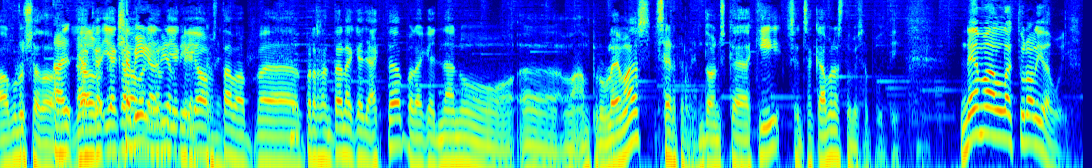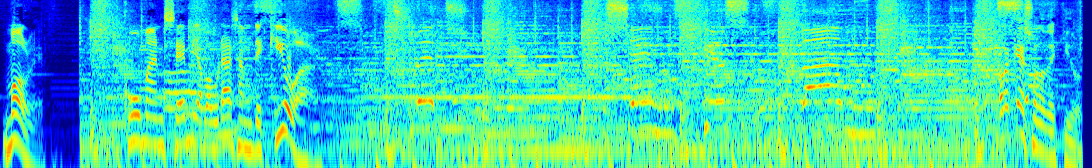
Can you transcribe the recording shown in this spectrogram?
al bruixador. Al- ja al que, ja que Xavier el Gabriel dia que jo estava eh, presentant aquell acte per aquell nano eh, amb problemes, Certament. doncs que aquí, sense càmeres, també s'apunti. Anem a l'actuàlia d'avui. Molt bé. Comencem, ja veuràs, amb The Cure. Per què sona de Cure?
